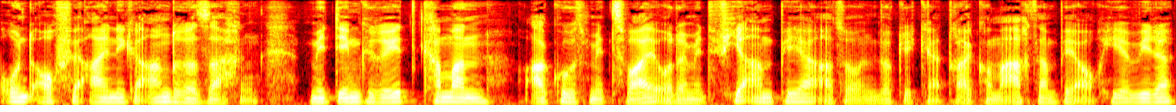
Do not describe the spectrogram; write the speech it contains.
und auch für einige andere Sachen. Mit dem Gerät kann man Akkus mit 2 oder mit 4 Ampere, also in Wirklichkeit 3,8 Ampere auch hier wieder,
